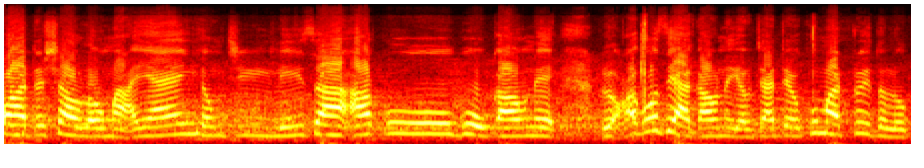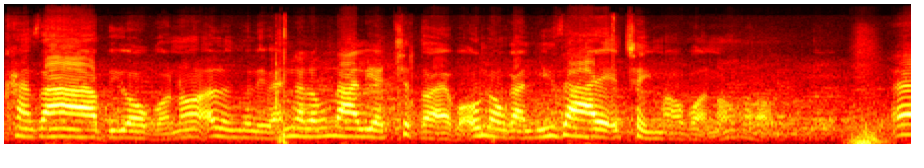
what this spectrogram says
ဝတစ်လျှောက်လုံးမှာအရန်ယုံကြည်လေးစားအားကိုးဖို့ကောင်းတဲ့အားကိုးစရာကောင်းတဲ့ယောက်ျားတစ်ယောက်ခုမှတွေ့တယ်လို့ခံစားရပြီးတော့ပေါ့နော်အဲ့လိုမျိုးလေးပဲနှလုံးသားလေးကချစ်သွားရပေါ့အုံနောက်ကလေးစားရတဲ့အချိန်မှာပေါ့နော်ဟုတ်အဲ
